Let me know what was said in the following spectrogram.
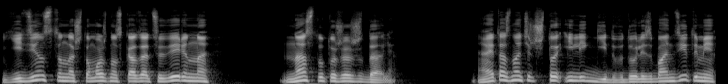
Единственное, что можно сказать уверенно, нас тут уже ждали. А это значит, что или гид вдоль с бандитами,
